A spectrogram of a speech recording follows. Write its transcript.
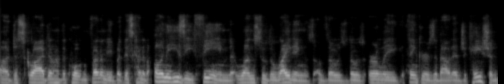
uh, described, I don't have the quote in front of me, but this kind of uneasy theme that runs through the writings of those, those early thinkers about education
